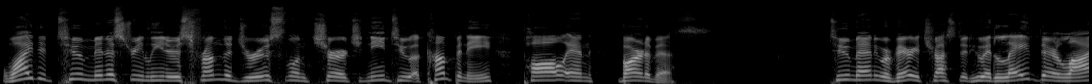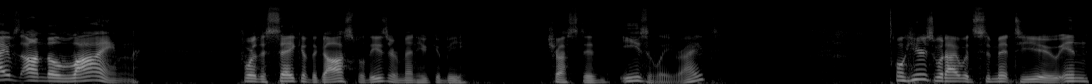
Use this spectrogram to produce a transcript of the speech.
Why did two ministry leaders from the Jerusalem church need to accompany Paul and Barnabas? Two men who were very trusted, who had laid their lives on the line for the sake of the gospel. These are men who could be trusted easily, right? Well, here's what I would submit to you. In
